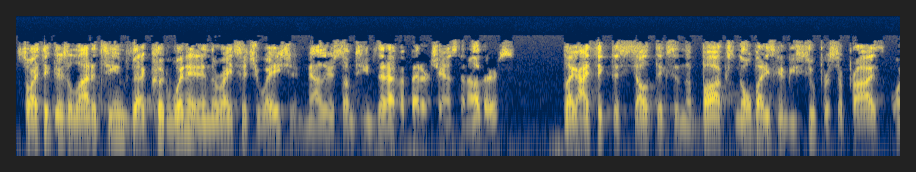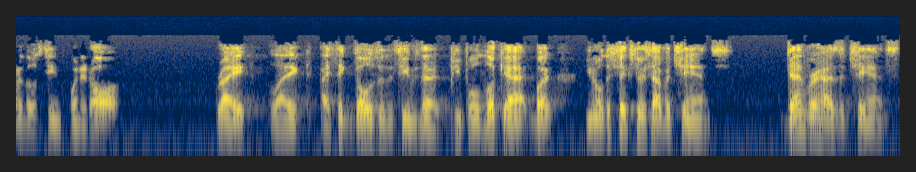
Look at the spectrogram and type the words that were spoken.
So I think there's a lot of teams that could win it in the right situation. Now there's some teams that have a better chance than others. Like I think the Celtics and the Bucks, nobody's going to be super surprised if one of those teams win it all. Right? Like I think those are the teams that people look at, but you know, the Sixers have a chance. Denver has a chance.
